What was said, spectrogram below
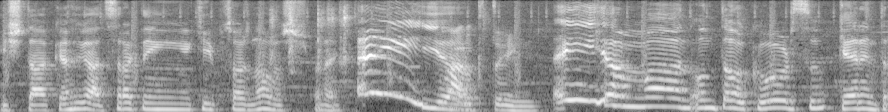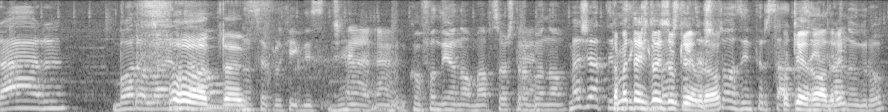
isto está carregado. Será que tem aqui pessoas novas? Espera aí. Eia! Claro que tem. Eia, mano, onde está o curso? Quer entrar? Bora lá então. Não sei porque que disse gente. É, é. Confundi o nome, a pessoa trocou É. o nome. Mas já temos Também tens aqui dois o quê, bro? pessoas interessadas O quê, em entrar Rodri? no grupo.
